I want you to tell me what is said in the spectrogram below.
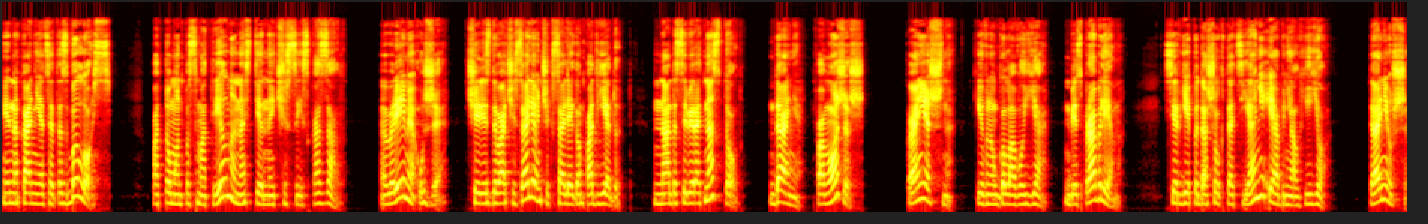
И, наконец, это сбылось. Потом он посмотрел на настенные часы и сказал. «Время уже. Через два часа Ленчик с Олегом подъедут. Надо собирать на стол. Даня, поможешь?» «Конечно», – кивнул головой я. «Без проблем». Сергей подошел к Татьяне и обнял ее. «Танюша,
